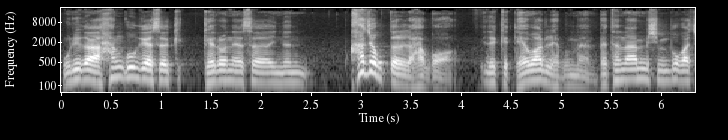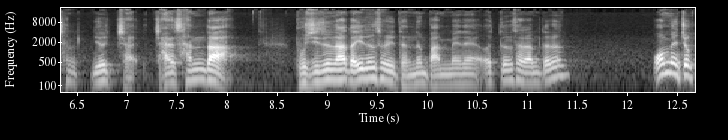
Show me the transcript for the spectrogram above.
우리가 한국에서 기- 결혼해서 있는 가족들하고 이렇게 대화를 해보면 베트남 신부가 참 잘 산다, 부지런하다 이런 소리 듣는 반면에 어떤 사람들은 오면 좀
